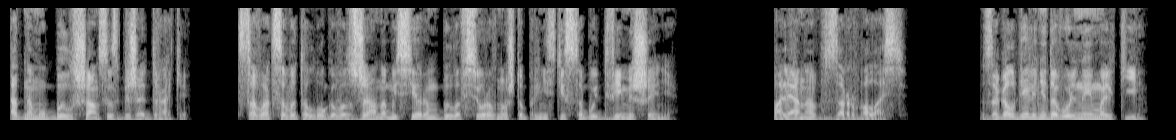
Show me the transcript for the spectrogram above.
Одному был шанс избежать драки. Соваться в это логово с Жаном и Серым было все равно, что принести с собой две мишени. Поляна взорвалась. Загалдели недовольные мальки,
